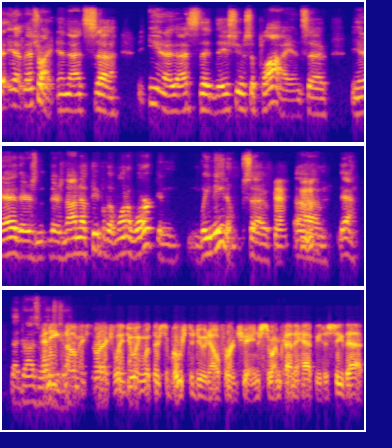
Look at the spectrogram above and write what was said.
Yeah, yeah, that's right, and that's uh, you know that's the the issue of supply, and so you know there's there's not enough people that want to work, and we need them. So mm-hmm. um, yeah, that drives. And economics are actually doing what they're supposed to do now for a change. So I'm kind of happy to see that.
